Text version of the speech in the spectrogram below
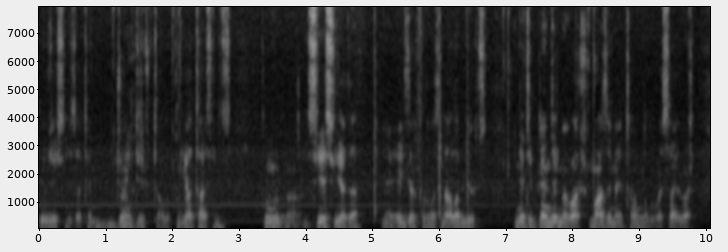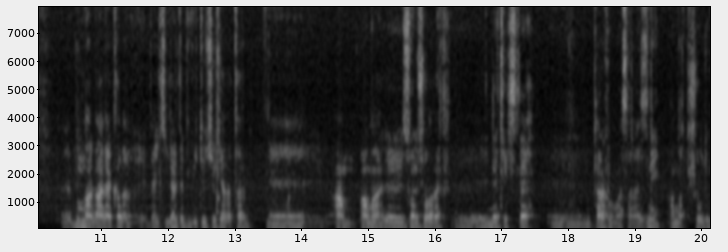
göreceksiniz zaten. Join Drift alıp buraya atarsanız bunu CSV ya da e, Excel formatında alabiliyoruz. Yine tiplendirme var, malzeme tanımlama vesaire var. E, bunlarla alakalı e, belki ileride bir video çeker atarım. Ama sonuç olarak Netex ile performans analizini anlatmış olduk.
